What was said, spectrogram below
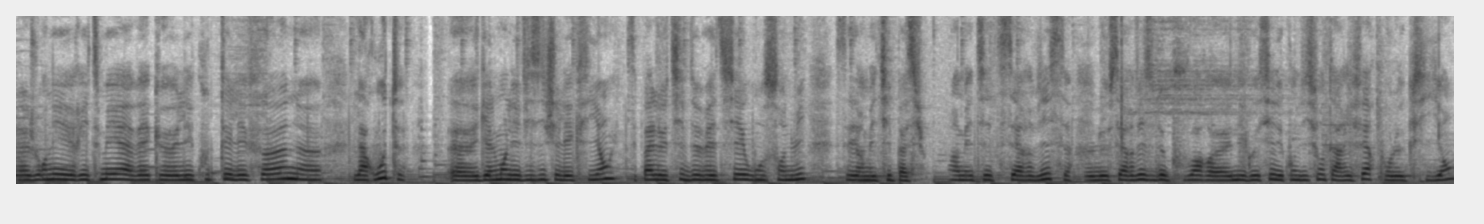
La journée est rythmée avec les coups de téléphone, la route, également les visites chez les clients. C'est pas le type de métier où on s'ennuie, c'est un métier passion. Un métier de service, le service de pouvoir euh, négocier des conditions tarifaires pour le client.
